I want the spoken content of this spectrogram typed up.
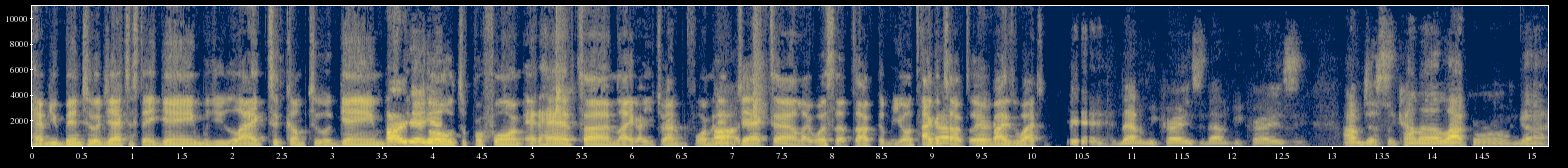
have you been to a Jackson State game? Would you like to come to a game? Oh, yeah, yeah. to perform at halftime? Like, are you trying to perform it in Uh, Jacktown? Like, what's up? Talk to me. You're on Tiger Talk, so everybody's watching. Yeah, that'll be crazy. That'll be crazy. I'm just a kind of a locker room guy.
